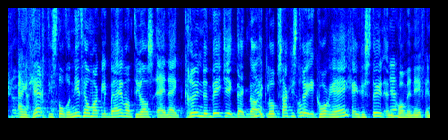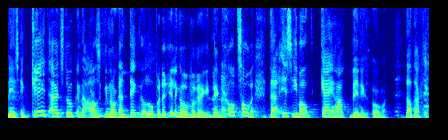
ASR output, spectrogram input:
en Gert, die stond er niet heel makkelijk bij, want die was, en hij kreunde een beetje. Ik denk, nou, Ja. ik loop zachtjes terug. Ik hoor geheig en gesteun. En Ja. ik hoor mijn neef ineens een kreet uitstoken. Nou, als ik er nog aan denk, dan lopen de rillingen over mijn rug. Ik denk, godsamme, daar is iemand keihard binnengekomen. Dat dacht ik.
